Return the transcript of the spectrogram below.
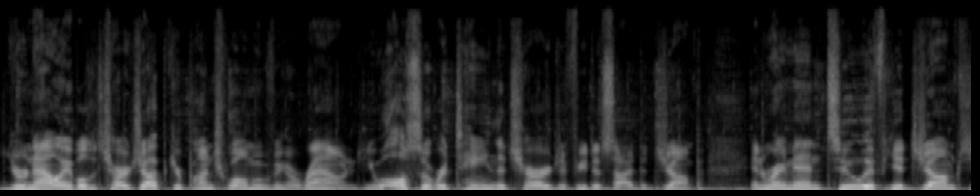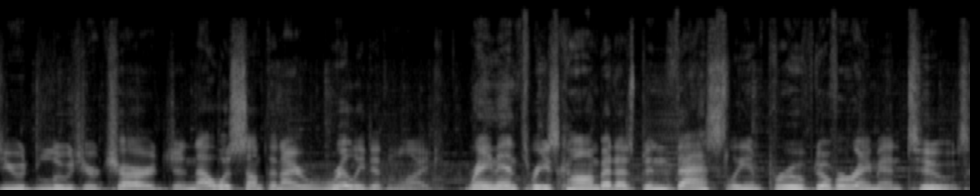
You're now able to charge up your punch while moving around. You also retain the charge if you decide to jump. In Rayman 2, if you jumped, you'd lose your charge, and that was something I really didn't like. Rayman 3's combat has been vastly improved over Rayman 2's.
